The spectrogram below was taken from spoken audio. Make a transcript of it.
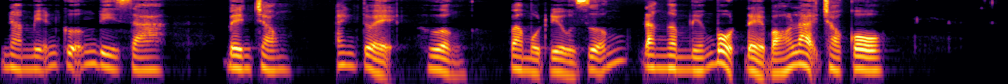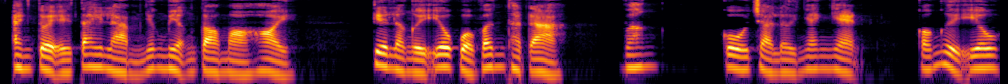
Nam miễn cưỡng đi ra. Bên trong, anh Tuệ, Hưởng và một điều dưỡng đang ngâm miếng bột để bó lại cho cô. Anh Tuệ tay làm nhưng miệng tò mò hỏi Kia là người yêu của Vân thật à? Vâng. Cô trả lời nhanh nhẹn Có người yêu,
